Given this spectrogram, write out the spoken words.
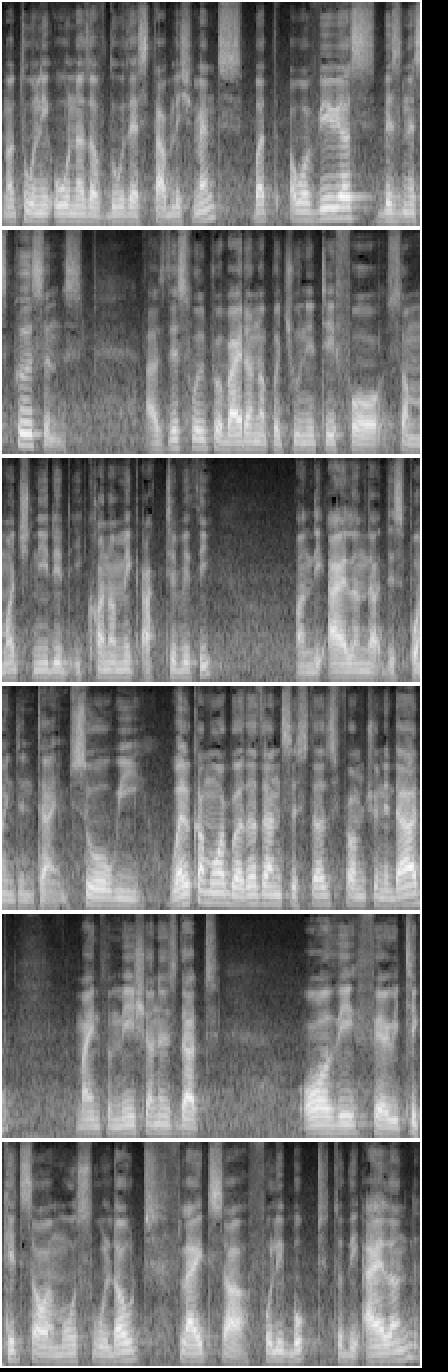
not only owners of those establishments, but our various business persons as this will provide an opportunity for some much needed economic activity on the island at this point in time. So we welcome our brothers and sisters from Trinidad. My information is that all the ferry tickets are almost sold out. Flights are fully booked to the island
